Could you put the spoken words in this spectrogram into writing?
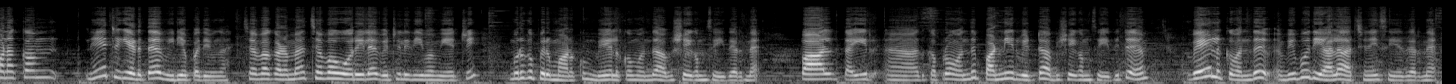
வணக்கம். நேற்றுக்கு எடுத்த வீடியோ பதிவுங்க. செவ்வாய்க்கிழமை செவ்வாய் ஓரையில் வெற்றிலை தீபம் ஏற்றி முருகப்பெருமானுக்கும் வேலுக்கும் வந்து அபிஷேகம் செய்திருந்தேன். பால் தயிர் அதுக்கப்புறம் வந்து பன்னீர் விட்டு அபிஷேகம் செய்துட்டு வேலுக்கு வந்து விபூதியால் அர்ச்சனை செய்திருந்தேன்.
